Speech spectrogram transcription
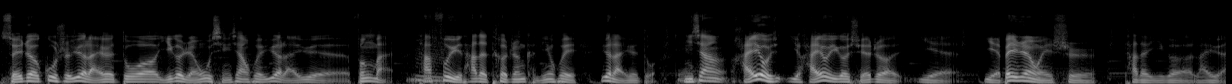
随着故事越来越多，一个人物形象会越来越丰满，他赋嗯予他的特征肯定会越来越多。对你像还有也还有一个学者也也被认为是他的一个来源，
